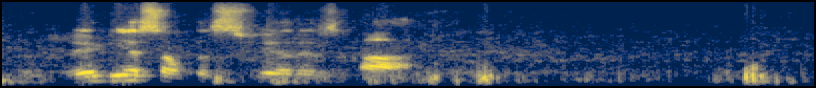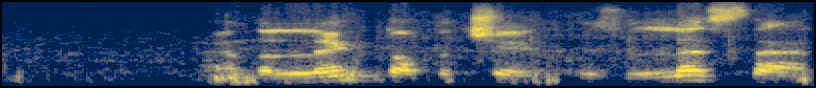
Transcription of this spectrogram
The radius of the sphere is r. And the length of the chain is less than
